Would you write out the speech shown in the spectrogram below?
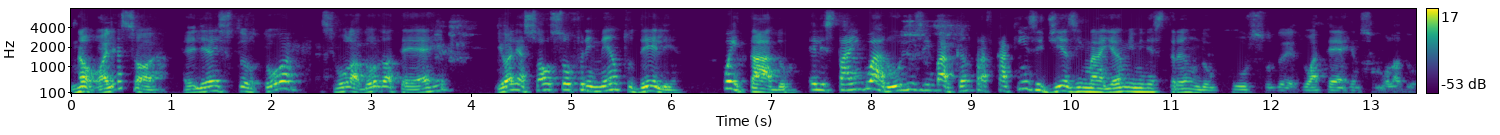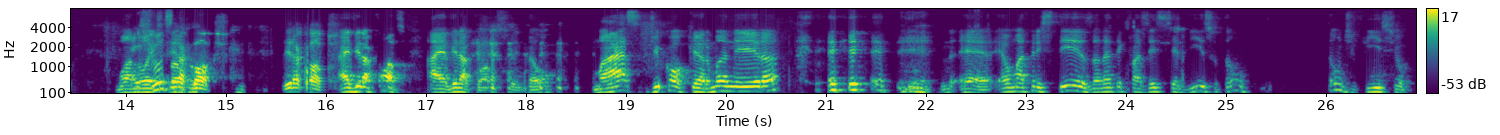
Não, olha só. Ele é instrutor, simulador do ATR, e olha só o sofrimento dele. Coitado, ele está em Guarulhos, embarcando para ficar 15 dias em Miami ministrando o curso do, do ATR no simulador. Boa é noite. Viracopos. Viracopos. Ah, é Viracopos? Ah, é Viracopos. Então, mas, de qualquer maneira, é, é uma tristeza, né? Ter que fazer esse serviço tão, tão difícil.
